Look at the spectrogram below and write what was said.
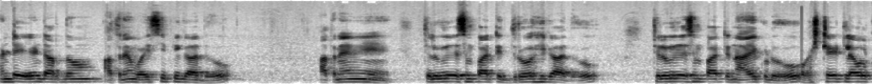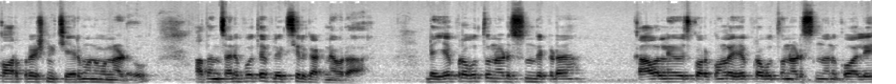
అంటే ఏంటి అర్థం? అతనేం వైసీపీ కాదు. అతనేమి తెలుగుదేశం పార్టీ ద్రోహి కాదు. తెలుగుదేశం పార్టీ నాయకుడు ఒక స్టేట్ లెవెల్ కార్పొరేషన్కి చైర్మన్ ఉన్నాడు. అతను చనిపోతే ఫ్లెక్సీలు కట్టనివరా అంటే ఏ ప్రభుత్వం నడుస్తుంది ఇక్కడ? కావల నియోజకవర్గంలో ఏ ప్రభుత్వం నడుస్తుంది అనుకోవాలి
